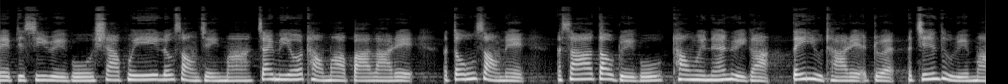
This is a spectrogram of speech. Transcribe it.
တဲ့ပစ္စည်းတွေကိုရှာဖွေရေးလှုပ်ဆောင်ချိန်မှာကြိုက်မရောထောင်မှပါလာတဲ့အတုံးဆောင်တဲ့အစားအသောက်တွေကိုထောင်ဝင်နှန်းတွေကသိမ်းယူထားတဲ့အတွက်အကျဉ်းသူတွေမှ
